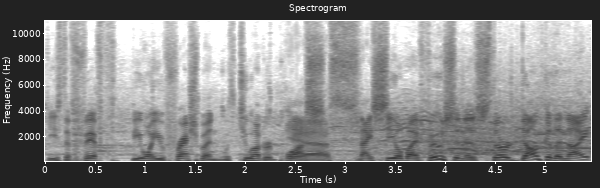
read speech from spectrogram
He's the fifth BYU freshman with 200 plus. Yes. Nice seal by Foose and his third dunk of the night.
